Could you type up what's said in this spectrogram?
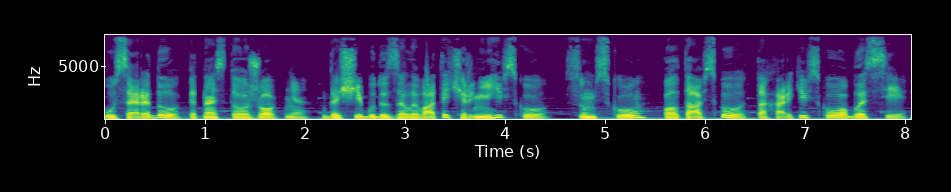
у середу, 15 жовтня, дощі будуть заливати Чернігівську, Сумську, Полтавську та Харківську області.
